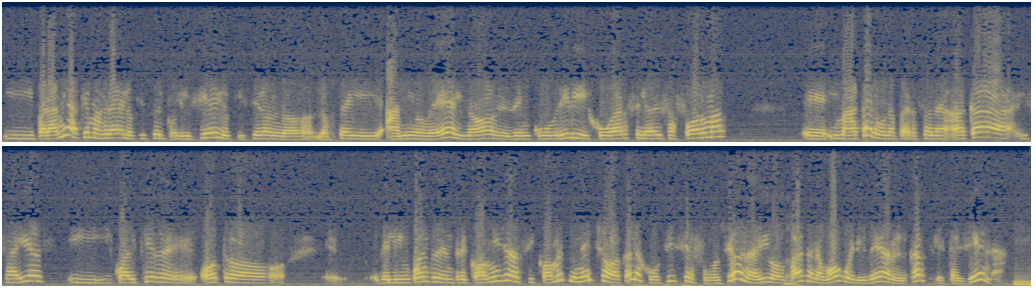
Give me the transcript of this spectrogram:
Y para mí, ¿a qué más grave lo que hizo el policía y lo que hicieron lo- los seis amigos de él, ¿no? De, de encubrir y jugársela de esa forma eh, y matar a una persona. Acá, Isaías y cualquier eh, otro eh, delincuente, entre comillas, si comete un hecho, acá la justicia funciona. Digo, Claro. vayan a Bower y vean, el cárcel está llena. Mm.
